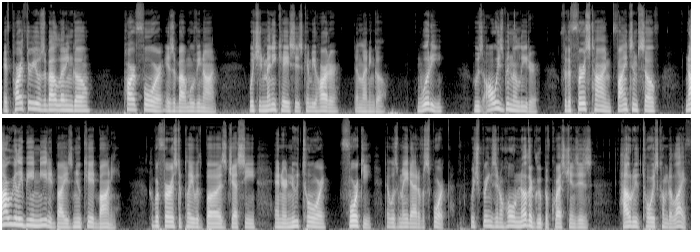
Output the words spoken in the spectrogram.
If part 3 was about letting go, part 4 is about moving on which in many cases can be harder than letting go. Woody, who's always been the leader, for the first time finds himself not really being needed by his new kid Bonnie, who prefers to play with Buzz, Jessie, and her new toy, Forky, that was made out of a spork. Which brings in a whole nother group of questions is how do the toys come to life?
